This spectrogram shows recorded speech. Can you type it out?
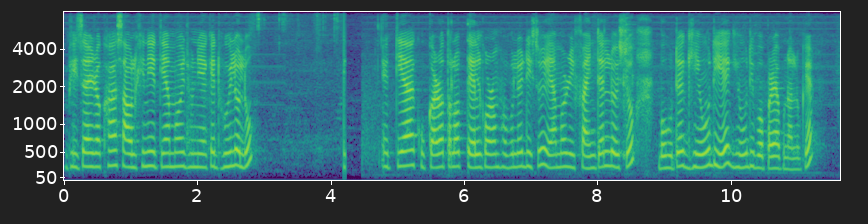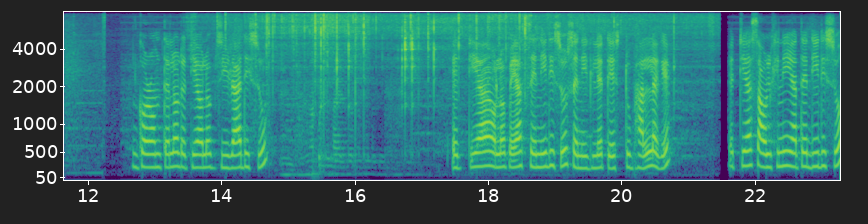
ভিজাই ৰখা চাউলখিনি এতিয়া মই ধুনীয়াকৈ ধুই ল'লোঁ। এতিয়া কুকাৰত অলপ তেল গৰম হ'বলৈ দিছোঁ এয়া মই ৰিফাইন তেল লৈছোঁ বহুতে ঘিউ দিয়ে ঘিউ দিব পাৰে আপোনালোকে। গৰম তেলত এতিয়া অলপ জিৰা দিছোঁ। এতিয়া অলপ এয়া চেনি দিছোঁ চেনি দিলে টেষ্টটো ভাল লাগে। এতিয়া চাউলখিনি ইয়াতে দি দিছোঁ।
